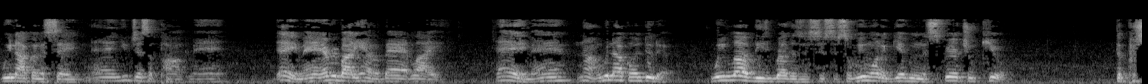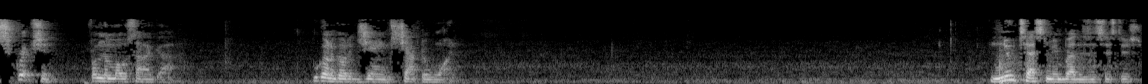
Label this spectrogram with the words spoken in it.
We're not going to say, man, you just a punk, man. Hey, man, everybody have a bad life. Hey, man. No, we're not going to do that. We love these brothers and sisters, so we want to give them the spiritual cure, the prescription from the Most High God. We're going to go to James chapter 1. New Testament, brothers and sisters.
